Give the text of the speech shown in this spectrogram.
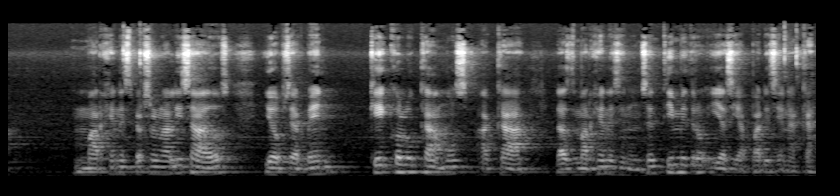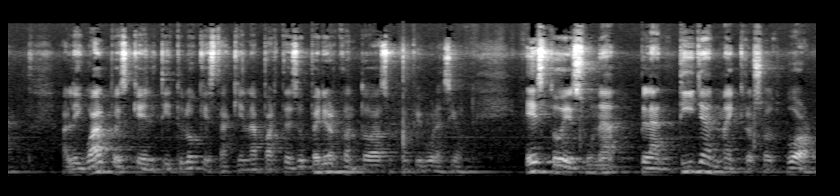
márgenes personalizados y observen que colocamos acá las márgenes en un centímetro y así aparecen acá. Al igual pues que el título que está aquí en la parte superior con toda su configuración. Esto es una plantilla en Microsoft Word.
